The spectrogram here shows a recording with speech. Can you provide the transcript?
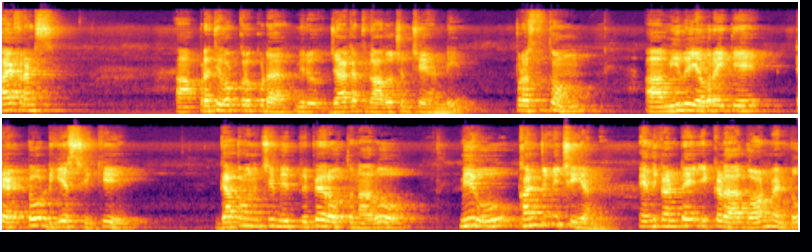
హాయ్ ఫ్రెండ్స్. ప్రతి ఒక్కరు కూడా మీరు జాగ్రత్తగా ఆలోచన చేయండి. ప్రస్తుతం మీరు ఎవరైతే టెట్టో డిఎస్సికి గతం నుంచి మీరు ప్రిపేర్ అవుతున్నారో మీరు కంటిన్యూ చేయండి. ఎందుకంటే ఇక్కడ గవర్నమెంట్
